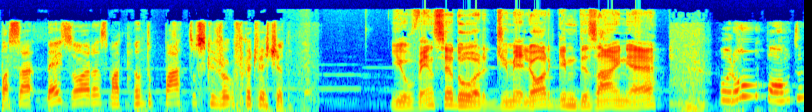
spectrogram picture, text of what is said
passar 10 horas matando patos que o jogo fica divertido. E o vencedor de melhor game design é. Por um ponto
